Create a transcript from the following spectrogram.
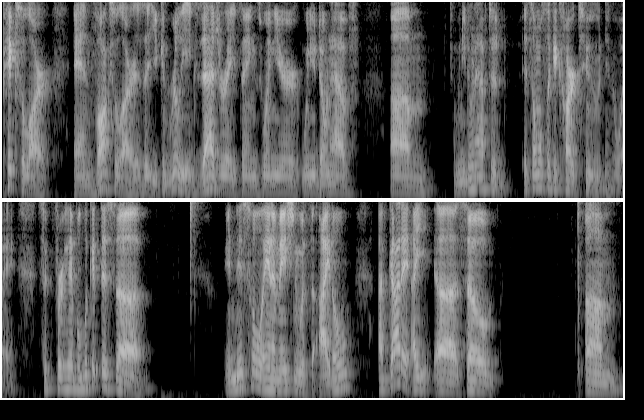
pixel art and voxel art is that you can really exaggerate things when you're when you don't have um, when you don't have to. It's almost like a cartoon in a way. So, for example, look at this. Uh, in this whole animation with the idle, I've got it. I uh, so um,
